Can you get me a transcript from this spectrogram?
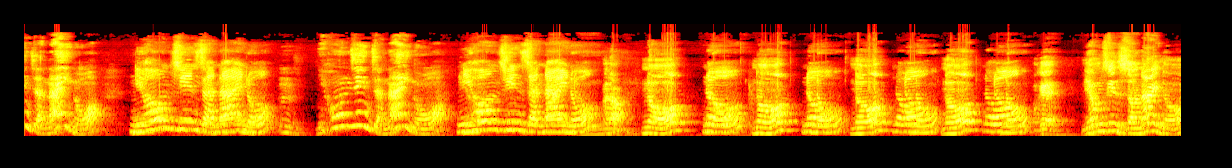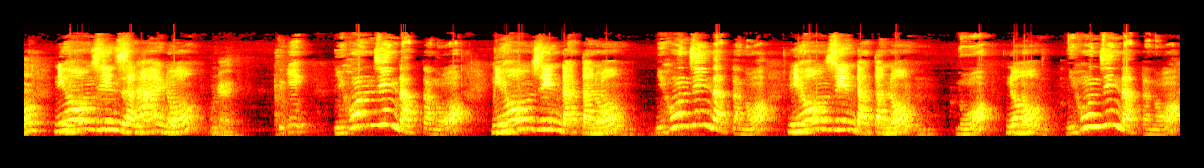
人じゃないの？日本人じゃないの？うん。日本人じゃないの？日本人じゃないの？Bắt đầu Nó No Nó No Nó No Nó No Ok New Jin じゃないの？日本人じゃないの？Ok 次。日本人だったの？日本人だったの？日本人だったの？日本人だったの？のの日本人だったの？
